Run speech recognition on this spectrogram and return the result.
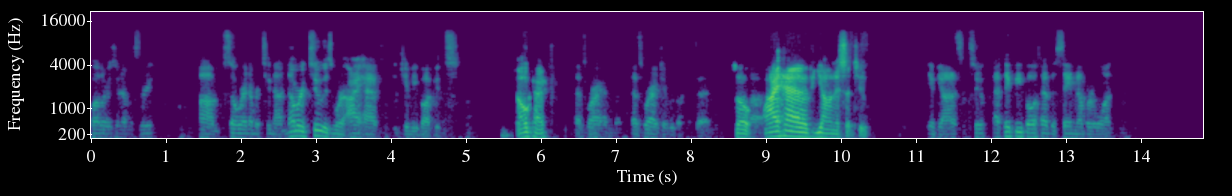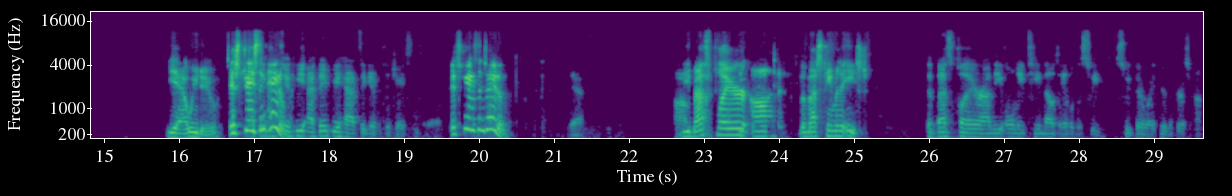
Butler is your number three. Um, so we're at number two now. Number two is where I have Jimmy buckets. Okay. That's where I have. That's where I have Jimmy buckets at. So uh, I have Giannis at two. You have Giannis at two. I think we both have the same number one. Yeah, we do. It's Jayson Tatum. If we, I think we have to give it to Jayson Tatum. It's Jayson Tatum. Yeah. Um, the best player on the best team in the East the best player on the only team that was able to sweep sweep their way through the first round.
